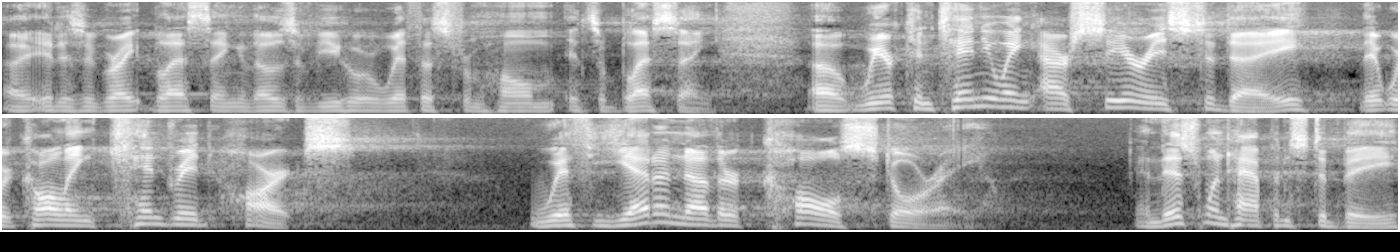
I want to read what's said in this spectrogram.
Uh, it is a great blessing. Those of you who are with us from home, it's a blessing. Uh, we're continuing our series today that we're calling Kindred Hearts with yet another call story. And this one happens to be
